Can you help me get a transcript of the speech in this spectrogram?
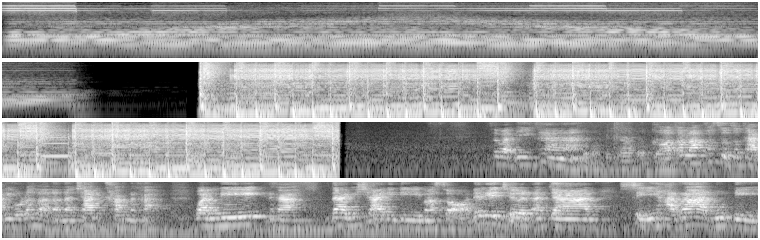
สวัสดีค่ะสวัสดีครับอาขอจารย์ต้อนรับเข้าสู่สถานีโหราศาสตร์นานาชาติอีกครั้งนะคะ วันนี้นะคะ ได้วิชาดีๆ มาสอนได้เรียนเชิญอาจารย์ศรีหาราชบุตรดี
